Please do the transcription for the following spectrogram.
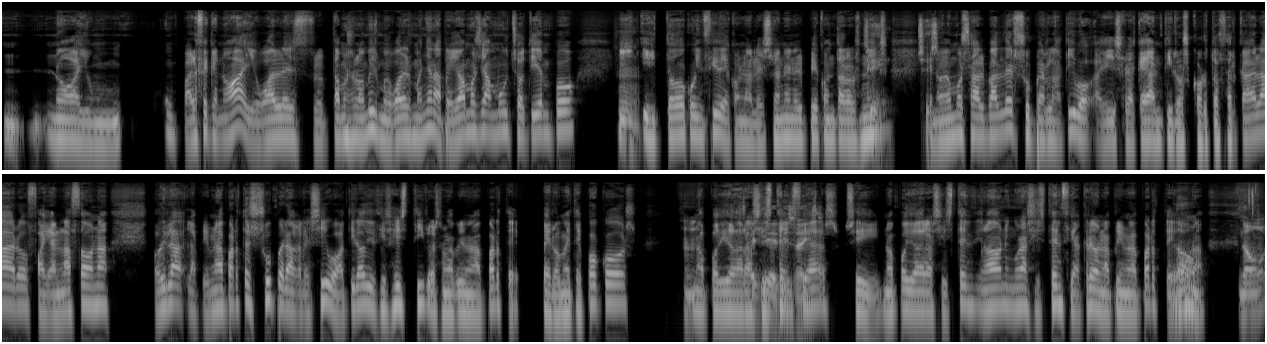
no hay un, parece que no hay, igual estamos en lo mismo, igual es mañana, pero llevamos ya mucho tiempo y, hmm. todo coincide con la lesión en el pie contra los Knicks, que no vemos al Balder superlativo, ahí se le quedan tiros cortos cerca del aro, falla en la zona. Hoy la, primera parte es súper agresivo, ha tirado 16 tiros en la primera parte, pero mete pocos, hmm. no ha podido dar asistencias, sí, no ha podido dar asistencia, no ha dado ninguna asistencia, creo, en la primera parte. No, no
